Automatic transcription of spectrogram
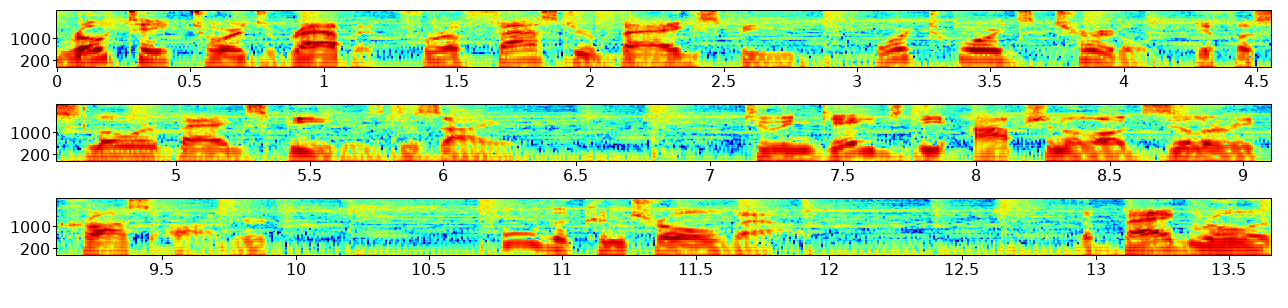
Rotate towards rabbit for a faster bag speed or towards turtle if a slower bag speed is desired. To engage the optional auxiliary cross auger, pull the control valve. The bag roller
